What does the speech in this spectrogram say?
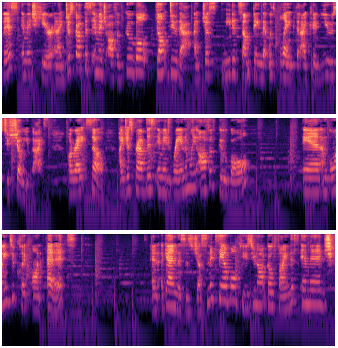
this image here and I just got this image off of Google. Don't do that. I just needed something that was blank that I could use to show you guys. All right, so I just grabbed this image randomly off of Google and I'm going to click on edit And again, this is just an example. Please do not go find this image.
